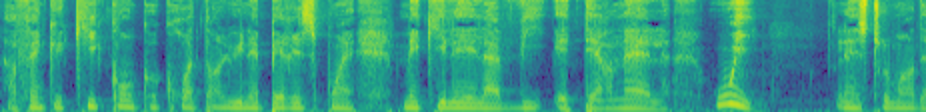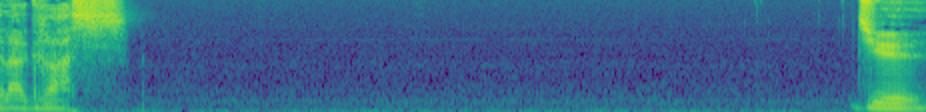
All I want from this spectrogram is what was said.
afin que quiconque croit en lui ne périsse point, mais qu'il ait la vie éternelle. Oui, l'instrument de la grâce. Dieu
